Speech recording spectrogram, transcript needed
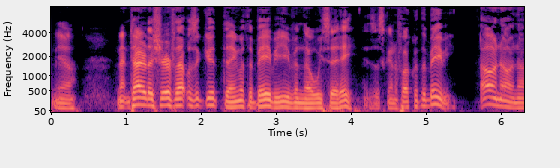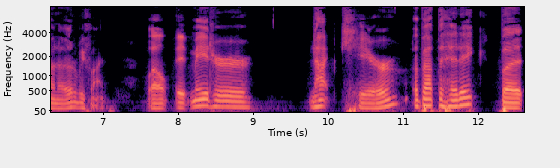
yeah, not entirely sure if that was a good thing with the baby, even though we said, hey, is this going to fuck with the baby? Oh, no, no, no, it'll be fine. Well, it made her not care about the headache, but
